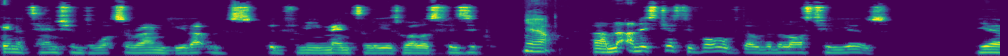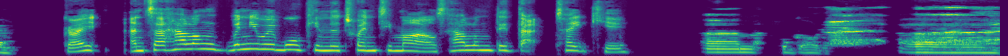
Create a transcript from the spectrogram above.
paying attention to what's around you. That was good for me mentally as well as physically. Yeah. And, and it's just evolved over the last two years. Yeah. Great. And so how long, when you were walking the 20 miles, how long did that take you? Um, oh God. Uh,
